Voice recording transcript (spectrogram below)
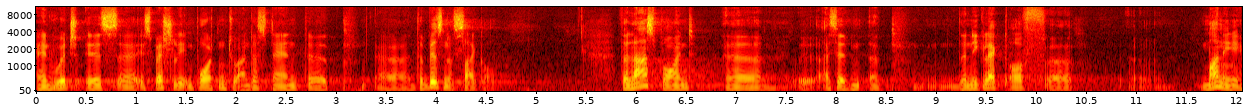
and which is uh, especially important to understand the, uh, the business cycle. The last point, I said the neglect of money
